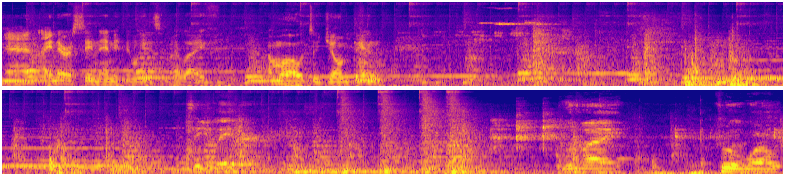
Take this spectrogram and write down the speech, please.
and I never seen anything like this in my life. I'm about to jump in. See you later. Goodbye, cruel world.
